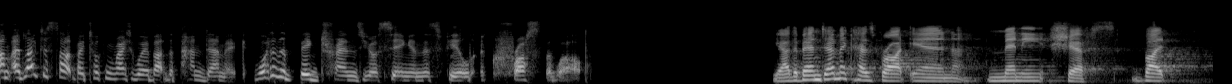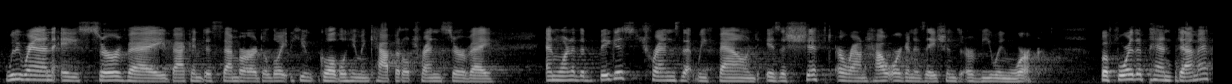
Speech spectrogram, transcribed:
Um, I'd like to start by talking right away about the pandemic. What are the big trends you're seeing in this field across the world? Yeah, the pandemic has brought in many shifts, but we ran a survey back in December, our Deloitte Global Human Capital Trends Survey. And one of the biggest trends that we found is a shift around how organizations are viewing work. Before the pandemic,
